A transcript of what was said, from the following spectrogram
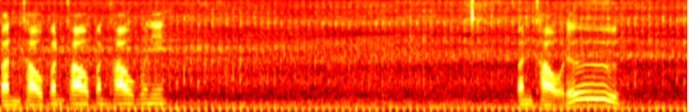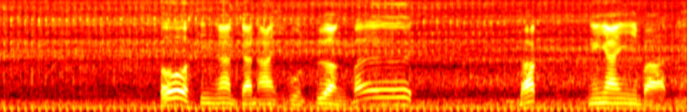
ปั่นเข่าปั่นเข่าปั่นเข่าวันนี้ปั่นเข่าเด้อโอ้ทีมงานจานไอ้หุ่นเครื่องเบ้ยบักง่ายๆบาทนี่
